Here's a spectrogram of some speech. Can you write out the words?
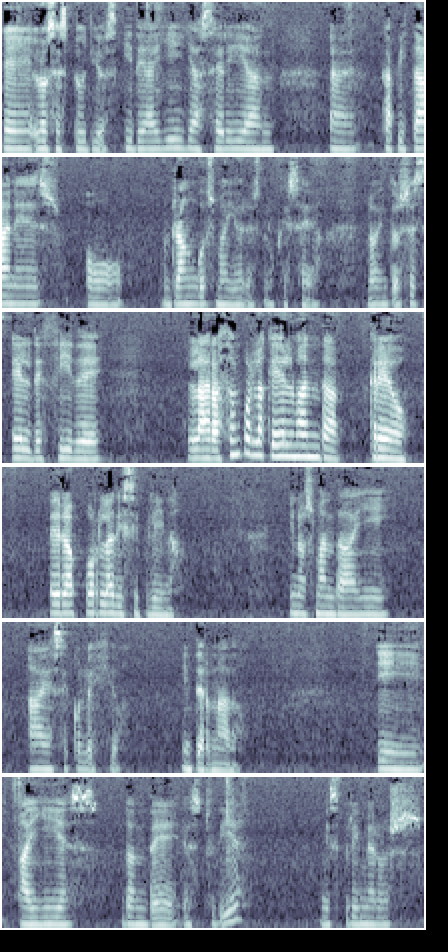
eh, los estudios y de allí ya serían eh, capitanes o rangos mayores, lo que sea. ¿no? Entonces él decide, la razón por la que él manda, creo, era por la disciplina y nos manda allí a ese colegio internado. Y allí es donde estudié mis primeros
